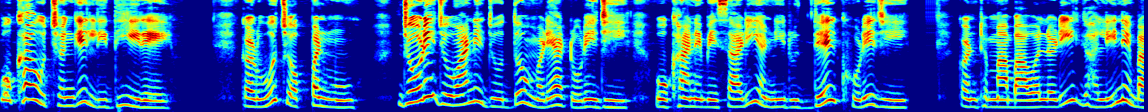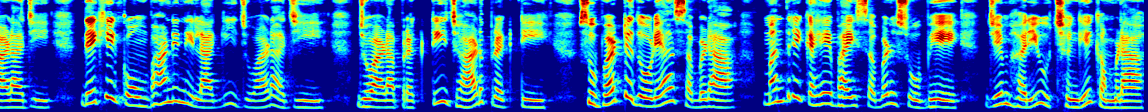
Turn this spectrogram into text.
ઓખા ઉછંગે લીધી રે. કડવું ચોપ્પનમું. જોડી જોવાને જોદ્દો મળ્યા ટોળેજી. ઓખાને બેસાડી અનિરુદ્ધે ખોડેજી કંઠમાં બાવલડી ઘાલીને બાળાજી. દેખી કૌભાંડને લાગી જ્વાળાજી. જ્વાળા પ્રગટી, ઝાડ પ્રગટી. સુભટ્ટ દોડ્યા સબડા મંત્રી કહે, ભાઈ, સબળ શોભે. જેમ હરી ઉછંગે કમળા.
